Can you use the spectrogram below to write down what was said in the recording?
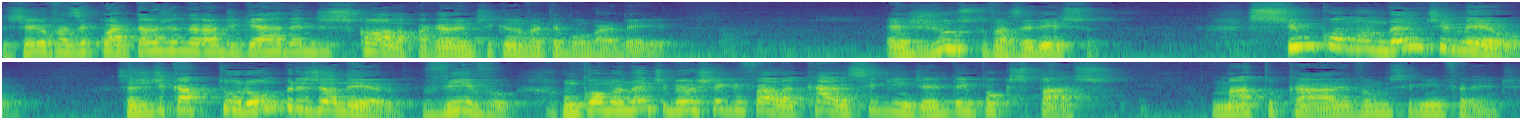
Chega a fazer quartel-general de guerra dentro de escola para garantir que não vai ter bombardeio. É justo fazer isso? Se um comandante meu, se a gente capturou um prisioneiro vivo, um comandante meu chega e fala: Cara, é o seguinte, a gente tem pouco espaço. Mata o cara e vamos seguir em frente.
